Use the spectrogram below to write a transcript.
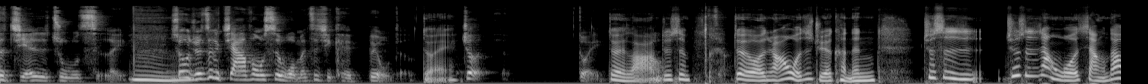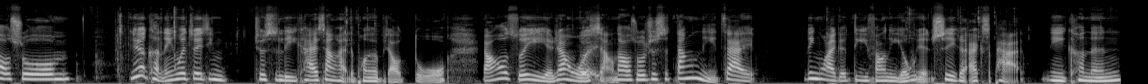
的节日诸如此类，嗯，所以我觉得这个家风是我们自己可以 build 的，对，就对对啦，就是对哦。然后我是觉得可能就是就是让我想到说，因为可能因为最近就是离开上海的朋友比较多，然后所以也让我想到说，就是当你在。另外一个地方，你永远是一个 expat，你可能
